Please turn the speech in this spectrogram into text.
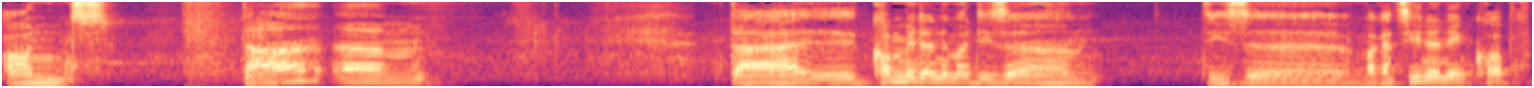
Und da, ähm, da äh, kommen mir dann immer diese, diese Magazine in den Kopf,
